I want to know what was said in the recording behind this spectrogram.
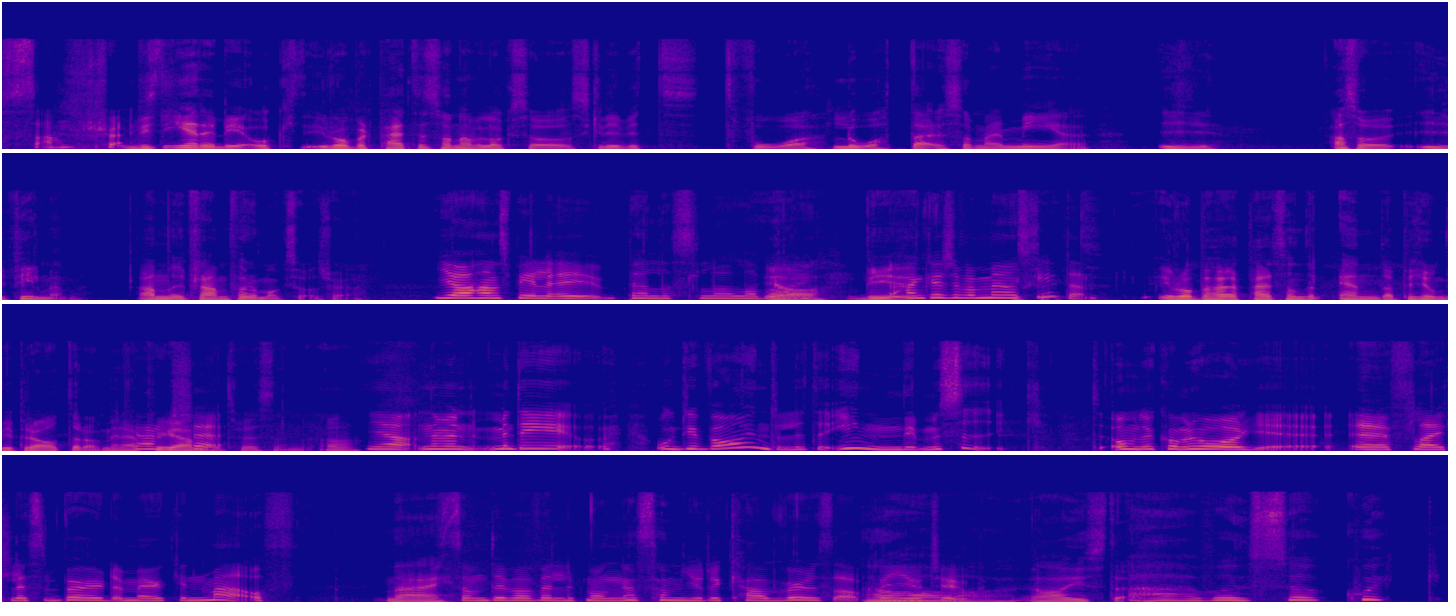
soundtrack. Visst är det det? Och Robert Pattinson har väl också skrivit två låtar som är med i, alltså, i filmen? Han framför dem också tror jag. Ja, han spelar ju Bellas Lullaby. Ja, vi, Han kanske var med och skrev den. Är Robert Pattinson den enda person vi pratar om i det här Kanske. programmet förresten? Ja. Ja, nej men, men det, och det var ändå lite indie-musik. Om du kommer ihåg eh, Flightless Bird American Mouth. Nej. Som det var väldigt många som gjorde covers av på Ah, Youtube. Ja, just det. I was so quick,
